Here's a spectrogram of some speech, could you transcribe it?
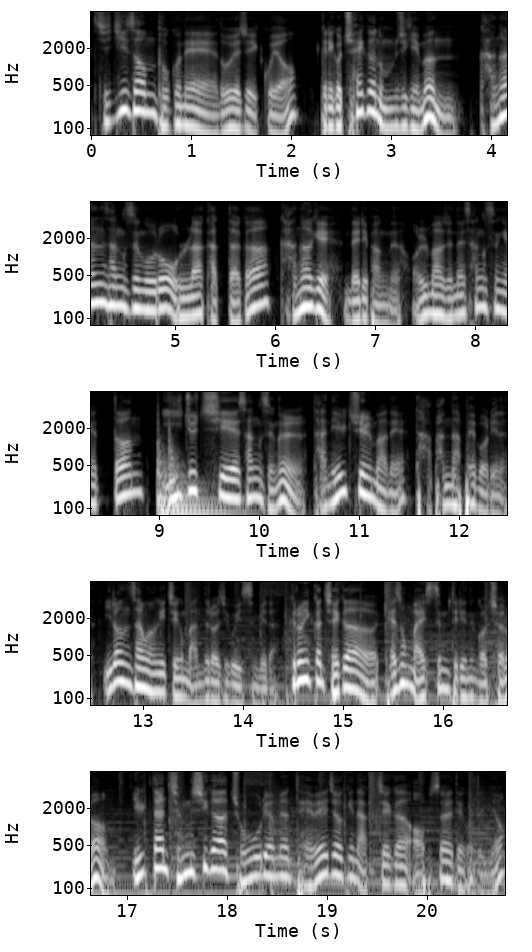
지지선 부근에 놓여져 있고요. 그리고 최근 움직임은 강한 상승으로 올라갔다가 강하게 내리박는 얼마 전에 상승했던 2주치의 상승을 단 일주일 만에 다 반납해버리는 이런 상황이 지금 만들어지고 있습니다. 그러니까 제가 계속 말씀드리는 것처럼 일단 증시가 좋으려면 대외적인 악재가 없어야 되거든요.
